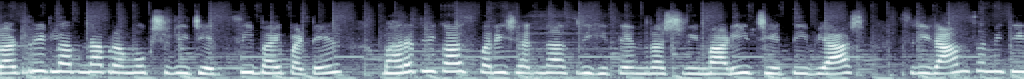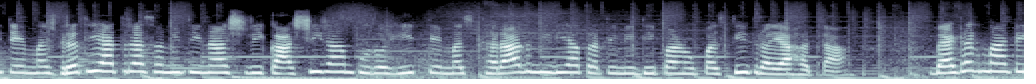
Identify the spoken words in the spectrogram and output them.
Rotary ક્લબના પ્રમુખ શ્રી જેતસીભાઈ પટેલ, ભારત વિકાસ પરિષદના શ્રી હિતેન્દ્ર શ્રીમાળી જેતી વ્યાસ, શ્રી રામ સમિતિ તેમજ રથયાત્રા સમિતિના શ્રી કાશીરામ પુરોહિત તેમજ થરાદ મીડિયા પ્રતિનિધિ પણ ઉપસ્થિત રહ્યા હતા. બેઠક માટે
